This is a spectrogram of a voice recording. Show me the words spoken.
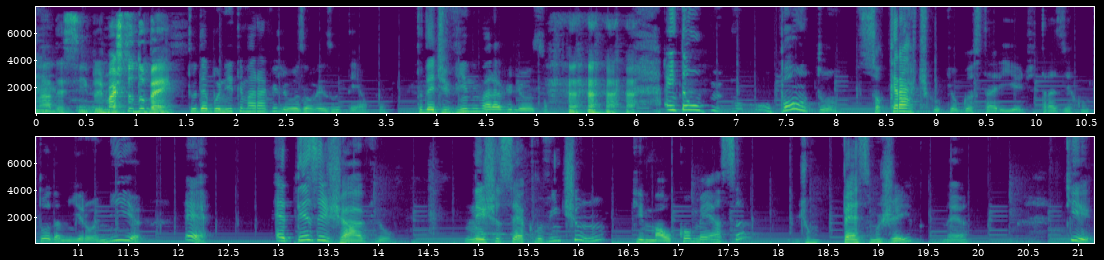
nada é simples. Mas tudo bem. Tudo é bonito e maravilhoso ao mesmo tempo. Tudo é divino e maravilhoso. então, o, o ponto socrático que eu gostaria de trazer com toda a minha ironia é: é desejável neste século XXI, que mal começa, de um péssimo jeito, né? Que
